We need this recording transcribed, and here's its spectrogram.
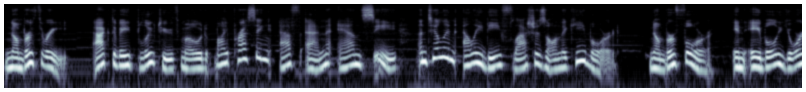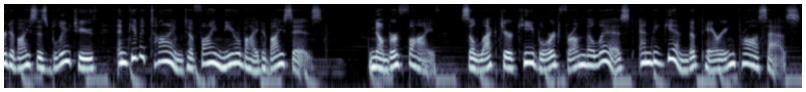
Number 3. Activate Bluetooth mode by pressing FN and C until an LED flashes on the keyboard. Number 4. Enable your device's Bluetooth and give it time to find nearby devices. Number 5. Select your keyboard from the list and begin the pairing process.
